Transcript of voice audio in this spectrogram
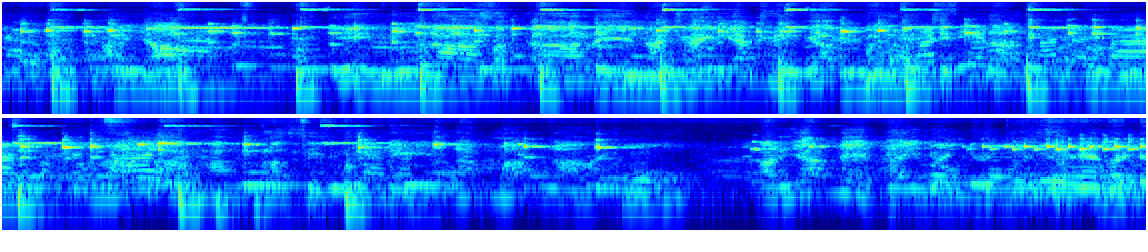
โมทายะอิมินาสการเรนะชัยยะชัยยะปาริจิตนาคาราชมหาลาภันประสิทธิเตนะมะนาโคอาริยะเมตไตรโยโพธิสัตโต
